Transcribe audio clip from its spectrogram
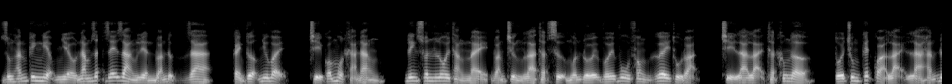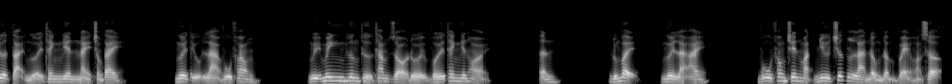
Dùng hắn kinh nghiệm nhiều năm rất dễ dàng liền đoán được ra, cảnh tượng như vậy, chỉ có một khả năng, đinh xuân lôi thằng này đoán chừng là thật sự muốn đối với vu phong gây thủ đoạn, chỉ là lại thật không ngờ, tối chung kết quả lại là hắn đưa tại người thanh niên này trong tay. Người tựu là vu phong. Ngụy minh hưng thử thăm dò đối với thanh niên hỏi. Ân, đúng vậy, ngươi là ai? Vu phong trên mặt như trước là nồng đậm vẻ hoảng sợ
